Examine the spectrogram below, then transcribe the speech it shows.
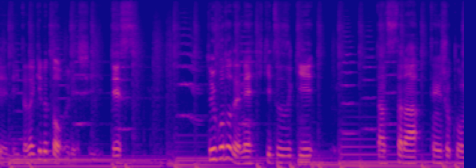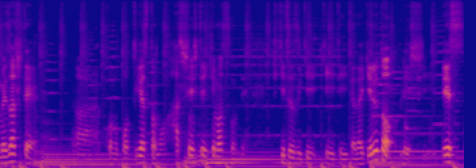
えていただけると嬉しいです。ということでね、引き続き、脱サラ転職を目指してあ、このポッドキャストも発信していきますので、引き続き聞いていただけると嬉しいです。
